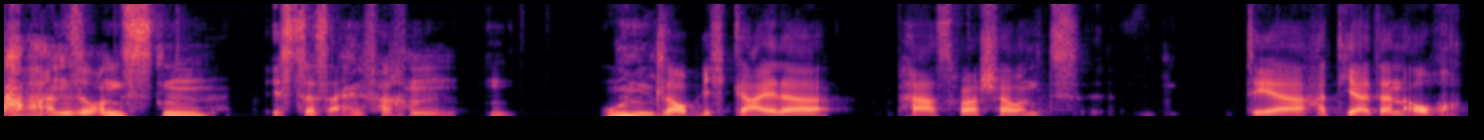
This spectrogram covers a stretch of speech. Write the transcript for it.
Aber ansonsten ist das einfach ein, ein unglaublich geiler Pass-Rusher und der hat ja dann auch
